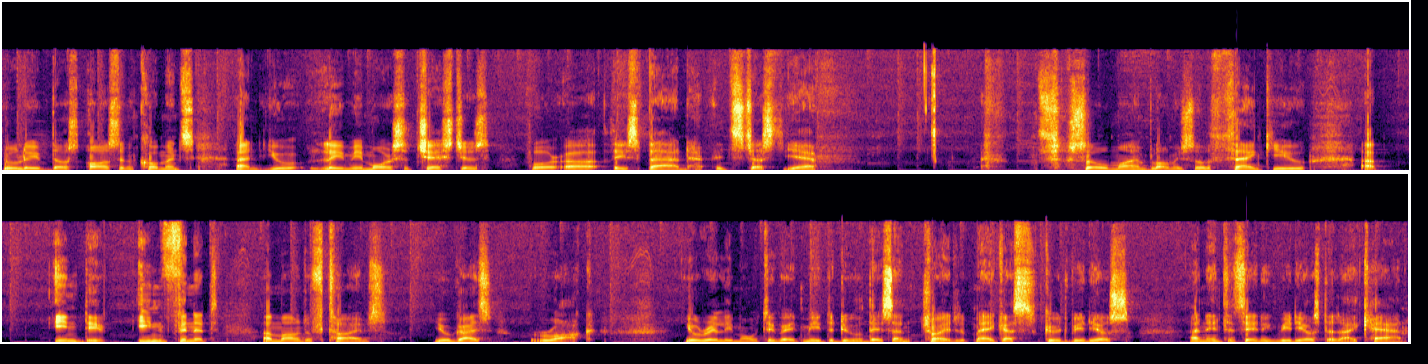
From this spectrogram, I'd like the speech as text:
you leave those awesome comments and you leave me more suggestions for uh, this band. It's just, yeah, so mind-blowing. So thank you. Uh, in the infinite amount of times. You guys rock. You really motivate me to do this and try to make as good videos and entertaining videos that I can.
